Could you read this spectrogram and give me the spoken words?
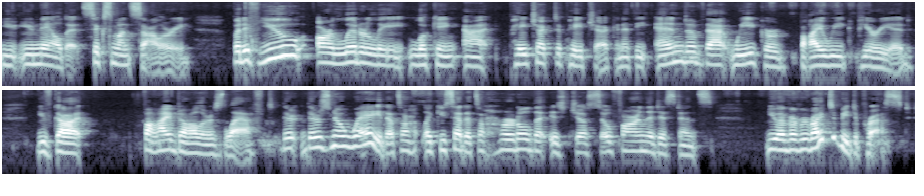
You you nailed it. 6 months salary. But if you are literally looking at paycheck to paycheck, and at the end of that week or bi week period, you've got five dollars left. There, there's no way. That's a like you said, it's a hurdle that is just so far in the distance. You have every right to be depressed.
